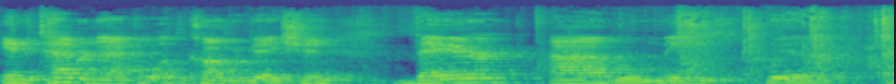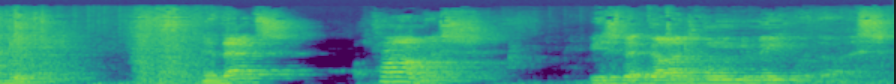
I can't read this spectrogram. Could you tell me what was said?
in the tabernacle of the congregation. There I will meet with thee. Now that's a promise is that God's going to meet with us.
